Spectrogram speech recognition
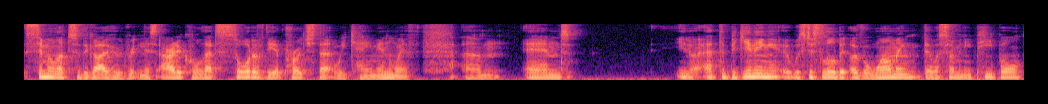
similar to the guy who'd written this article, that's sort of the approach that we came in with. Um, and you know, at the beginning, it was just a little bit overwhelming. There were so many people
